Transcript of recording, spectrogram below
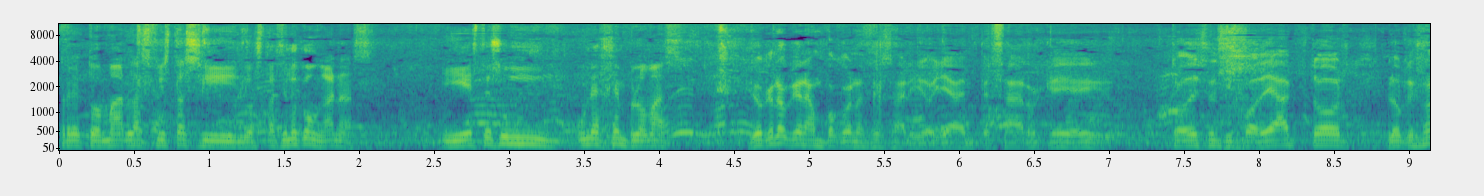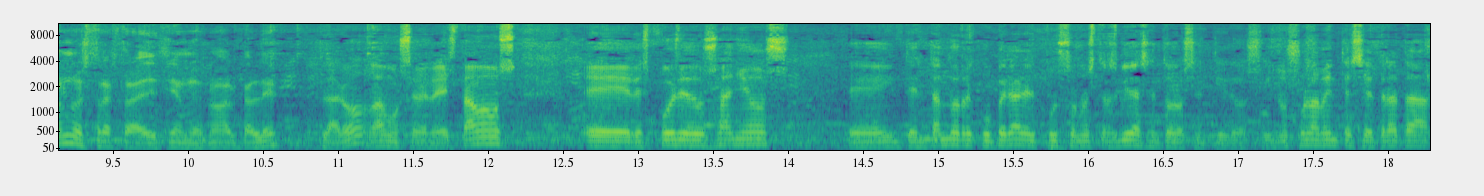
retomar las fiestas y lo está haciendo con ganas. Y este es un, un ejemplo más. Yo creo que era un poco necesario ya empezar que todo este tipo de actos, lo que son nuestras tradiciones, ¿no, alcalde? Claro, vamos a ver, estamos eh, después de dos años eh, intentando recuperar el pulso de nuestras vidas en todos los sentidos. Y no solamente se trata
